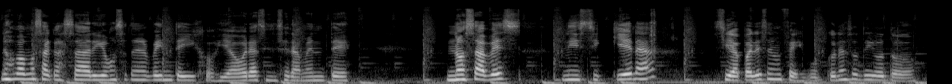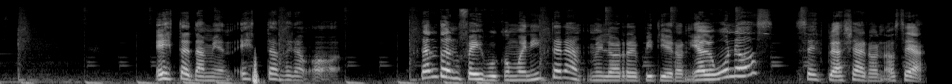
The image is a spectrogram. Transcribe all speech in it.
nos vamos a casar y vamos a tener 20 hijos y ahora sinceramente no sabes ni siquiera si aparece en Facebook, con eso te digo todo. Esta también, esta, pero... Oh, tanto en Facebook como en Instagram me lo repitieron. Y algunos se explayaron. O sea,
